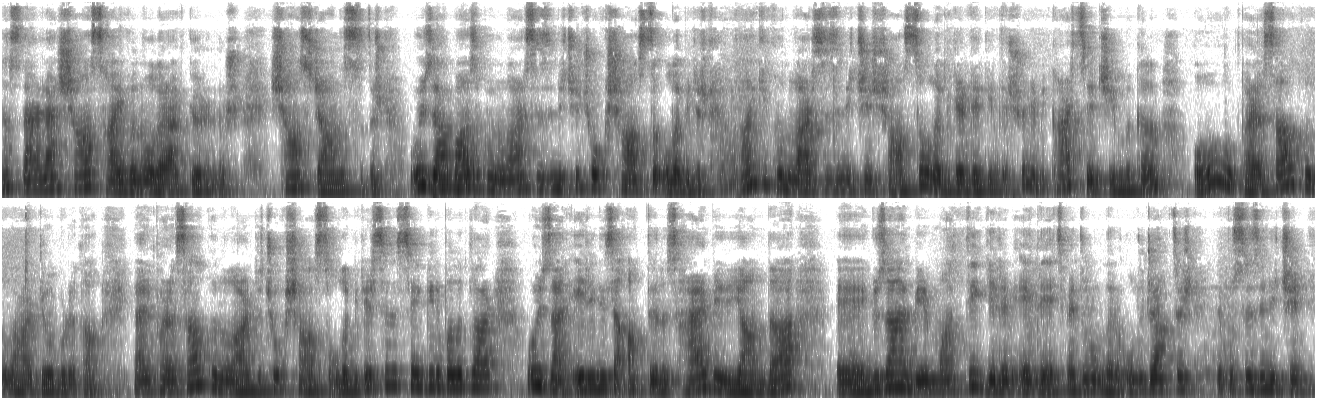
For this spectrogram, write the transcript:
nasıl derler şans hayvanı olarak görünür. Şans canlısıdır. O yüzden bazı konular sizin için çok şanslı olabilir. Hangi konular sizin için şanslı olabilir dediğimde şöyle bir kart seçeyim bakalım. O parasal konular diyor burada. Yani parasal konularda çok şanslı olabilirsiniz sevgili balıklar. O yüzden elinize attığınız her bir yanda e, güzel bir maddi gelir elde etme durumları olacaktır ve bu sizin için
